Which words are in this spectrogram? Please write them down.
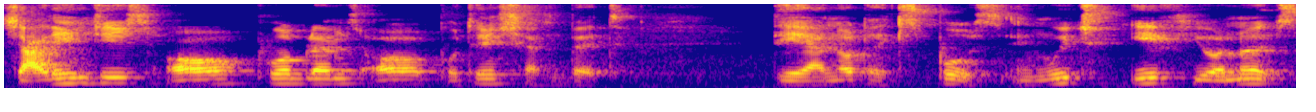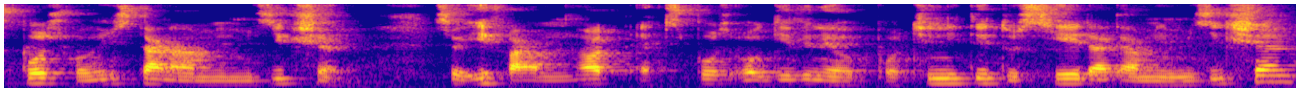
challenges or problems or potentials, but they are not exposed in which if you are not exposed for instance i'm a musician so if i'm not exposed or given the opportunity to say that i'm a musician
